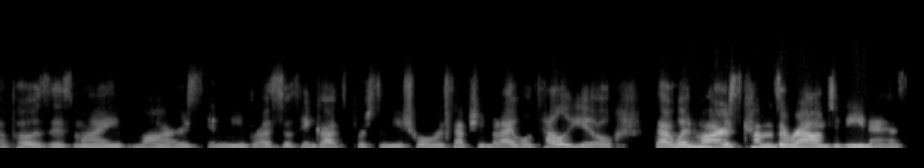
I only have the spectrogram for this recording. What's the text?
opposes my Mars in Libra. So thank God for some mutual reception. But I will tell you that when Mars comes around to Venus,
